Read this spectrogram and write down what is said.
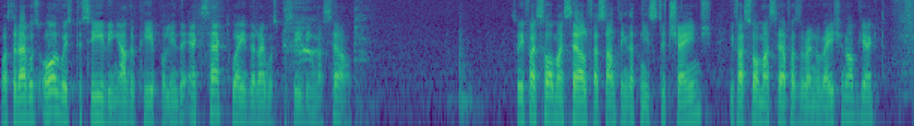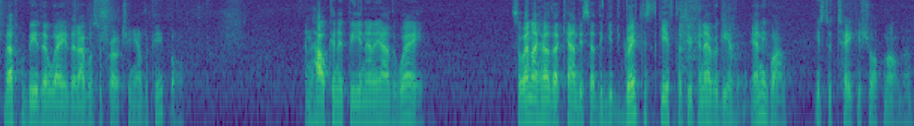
was that I was always perceiving other people in the exact way that I was perceiving myself. So if I saw myself as something that needs to change, if I saw myself as a renovation object, that would be the way that I was approaching other people. And how can it be in any other way? So when I heard that Candy said the greatest gift that you can ever give anyone is to take a short moment.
